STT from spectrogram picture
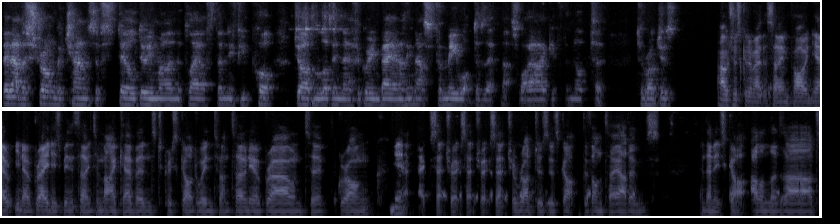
they'd have a stronger chance of still doing well in the playoffs than if you put Jordan Love in there for Green Bay. And I think that's for me what does it. That's why I give the nod to to Rodgers. I was just going to make the same point. Yeah, you know, Brady's been thrown to Mike Evans, to Chris Godwin, to Antonio Brown, to Gronk, yeah, etc., etc., etc. Rodgers has got Davante Adams, and then he's got Allen Lazard,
